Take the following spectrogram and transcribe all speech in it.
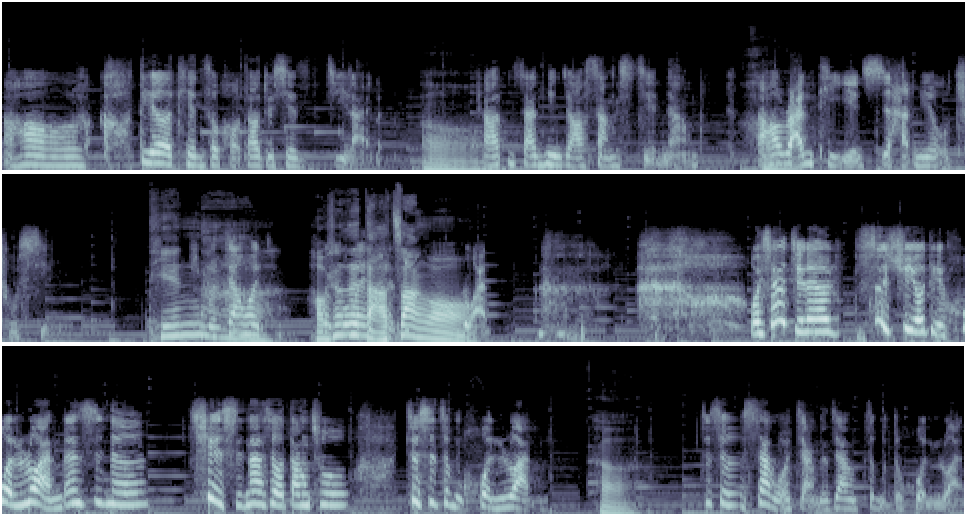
然后第二天这口罩就先寄来了，哦，然后第三天就要上线这样子，然后软体也是还没有出现，天。哪，这样会好像在打仗哦。我现在觉得秩序有点混乱，但是呢，确实那时候当初就是这么混乱，啊，就是像我讲的这样这么的混乱。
